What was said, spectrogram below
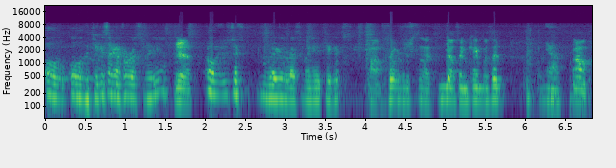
Oh, oh, the tickets I got for WrestleMania. Yeah. Oh, it was just regular WrestleMania tickets. Oh, so it was just like nothing came with it. Yeah. Oh,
